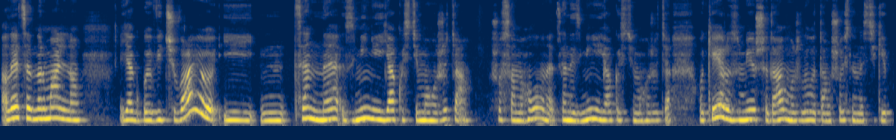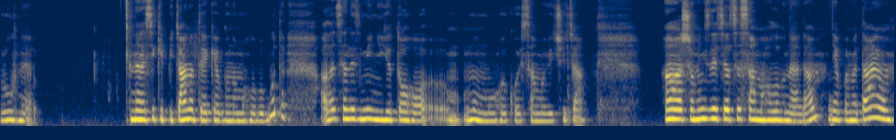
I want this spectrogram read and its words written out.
Але це нормально якби відчуваю, і це не змінює якості мого життя. Що саме головне, це не змінює якості мого життя. Окей, я розумію, що да, можливо, там щось не настільки пругне, не настільки підтягнуте, яке б воно могло би бути, але це не змінює того, ну, мого якогось самовідчуття. А, що мені здається, це саме головне, да? Я пам'ятаю,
